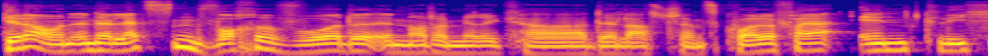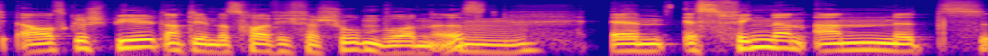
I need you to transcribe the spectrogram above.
Genau, und in der letzten Woche wurde in Nordamerika der Last Chance Qualifier endlich ausgespielt, nachdem das häufig verschoben worden ist. Mhm. Ähm, es fing dann an mit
